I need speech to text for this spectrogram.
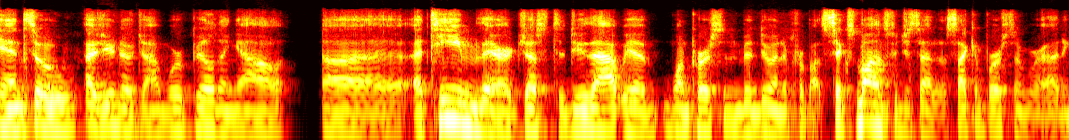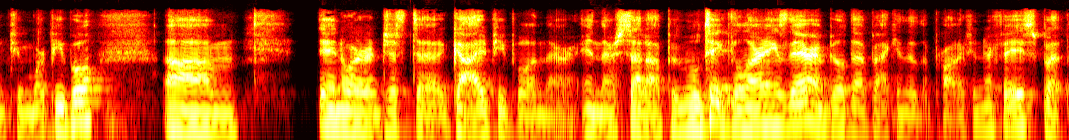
and so, as you know, John, we're building out uh, a team there just to do that. We have one person been doing it for about six months. We just added a second person. We're adding two more people. Um, in order just to guide people in their in their setup and we'll take the learnings there and build that back into the product interface but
